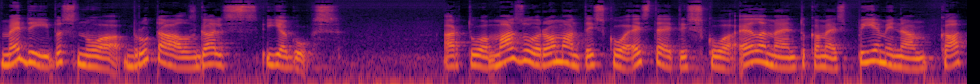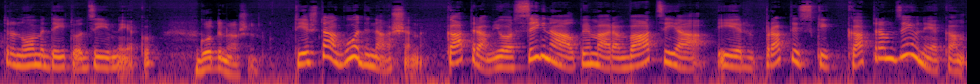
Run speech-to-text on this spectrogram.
medības no brutālas gaļas ieguves? ar to mazo romantisko, estētisko elementu, ka mēs pieminam katru nomedīto dzīvnieku. Godināšana. Tieši tā godināšana katram, jo signāli, piemēram, Vācijā ir praktiski katram dzīvniekam.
